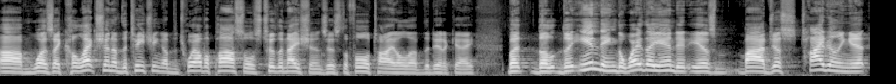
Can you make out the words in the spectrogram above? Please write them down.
um, was a collection of the teaching of the 12 apostles to the nations, is the full title of the Didache. But the, the ending, the way they end it, is by just titling it,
